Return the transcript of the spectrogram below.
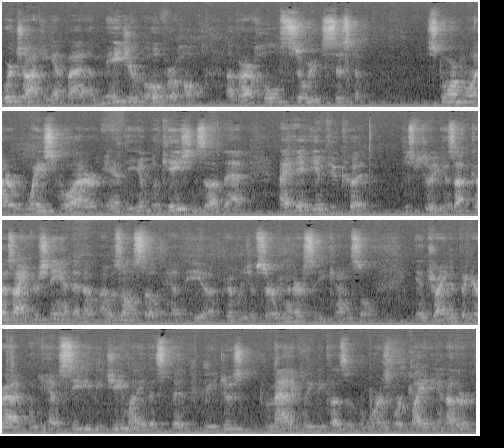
we're talking about a major overhaul of our whole sewage system stormwater, wastewater, and the implications of that. I- If you could, just because I, because I understand, and I was also, had the uh, privilege of serving on our city council in trying to figure out, when you have CDBG money that's been reduced dramatically because of wars we're fighting and other,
